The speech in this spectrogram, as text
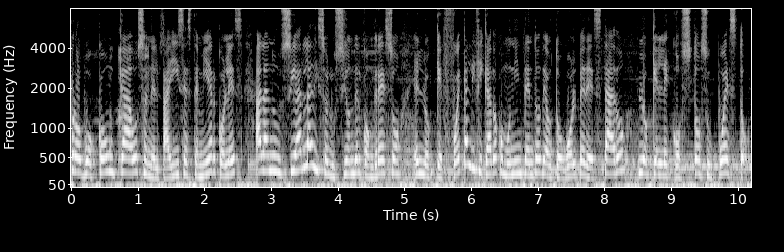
provocó un caos en el país este miércoles al anunciar la disolución del Congreso en lo que fue calificado como un intento de autogolpe de Estado, lo que le costó su puesto.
